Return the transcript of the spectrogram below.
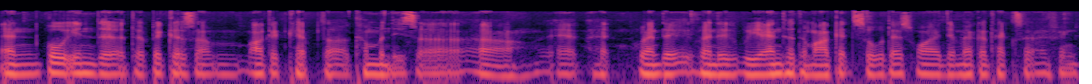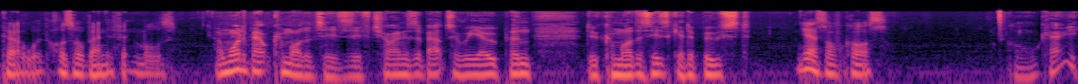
and go in the the biggest um, market cap uh, companies uh, at, at when they when they re-enter the market. So that's why the mega techs I think would also benefit most. And what about commodities? If China's about to reopen, do commodities get a boost? Yes, of course. Okay.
